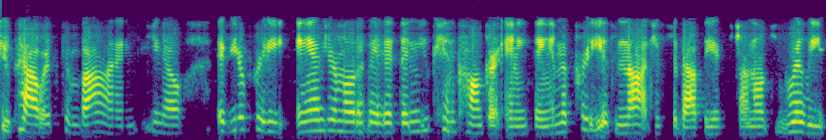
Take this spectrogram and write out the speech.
two powers combined. You know, if you're pretty and you're motivated, then you can conquer anything. And the pretty is not just about the external; it's really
